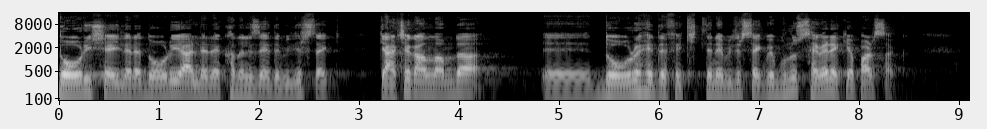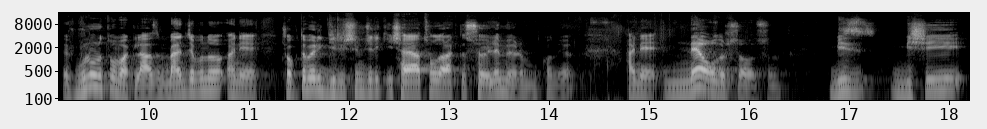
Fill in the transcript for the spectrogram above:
doğru şeylere, doğru yerlere kanalize edebilirsek, gerçek anlamda e, doğru hedefe kitlenebilirsek ve bunu severek yaparsak, e, bunu unutmamak lazım. Bence bunu hani çok da böyle girişimcilik, iş hayatı olarak da söylemiyorum bu konuyu. Hani ne olursa olsun biz bir şeyi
